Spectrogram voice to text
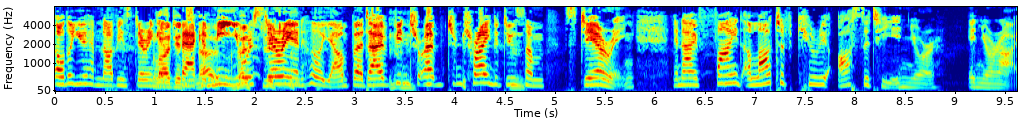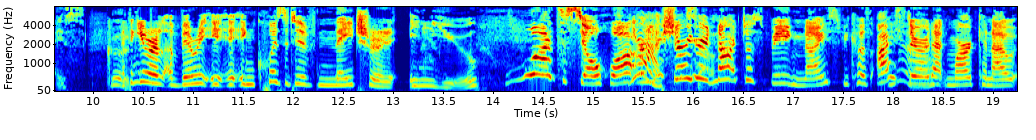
although you have not been staring Well, at didn't back at me, you were staring at He Yang. But I've been, tr- I've been trying to do some staring, and I find a lot of curiosity in your in your eyes. I think you're a very i- i- inquisitive nature in you. What, Xiaohua? Yeah, Are I you sure think you're so. not just being nice? Because I stared at Mark and I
